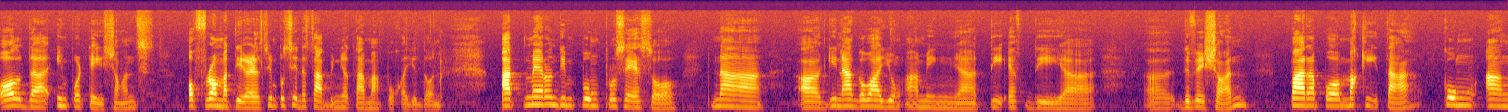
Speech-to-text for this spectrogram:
all the importations of raw materials. Yung po sinasabi nyo, tama po kayo doon. At meron din pong proseso na ah, ginagawa yung aming ah, TFD ah, ah, division para po makita kung ang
